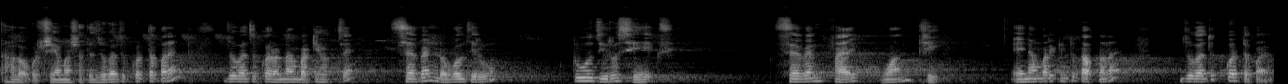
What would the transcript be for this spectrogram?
তাহলে অবশ্যই আমার সাথে যোগাযোগ করতে পারেন। যোগাযোগ করার নাম্বারটি হচ্ছে seven double zero two zero six seven five one three. এই নাম্বারে কিন্তু আপনারা যোগাযোগ করতে পারেন।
